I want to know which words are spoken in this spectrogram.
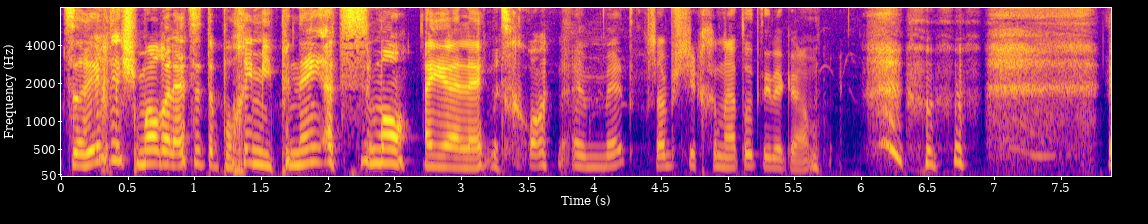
צריך לשמור על עץ התפוחים מפני עצמו, איילת. נכון, האמת, עכשיו שכנעת אותי לגמרי. Uh,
